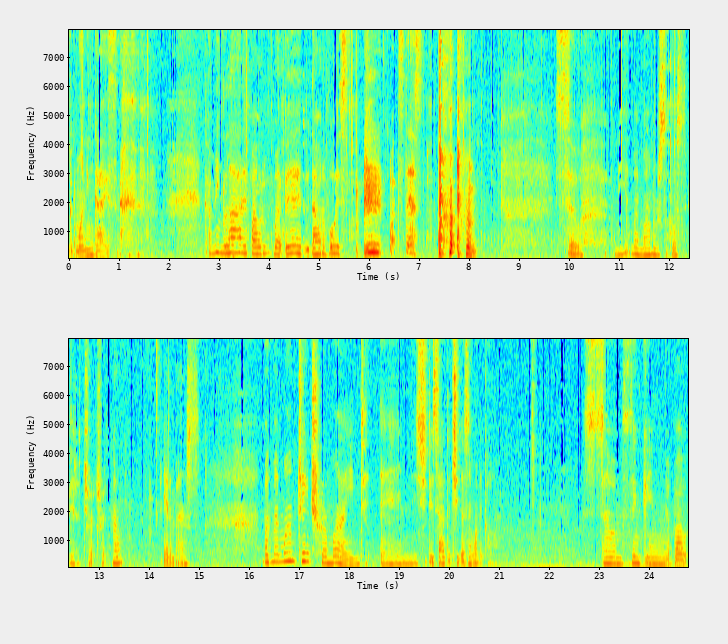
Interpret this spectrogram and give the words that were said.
Good morning, guys. Coming live out of my bed without a voice. What's this? so, me and my mom were supposed to be at a church right now in a mass. But my mom changed her mind and she decided she doesn't want to go. So I'm thinking about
